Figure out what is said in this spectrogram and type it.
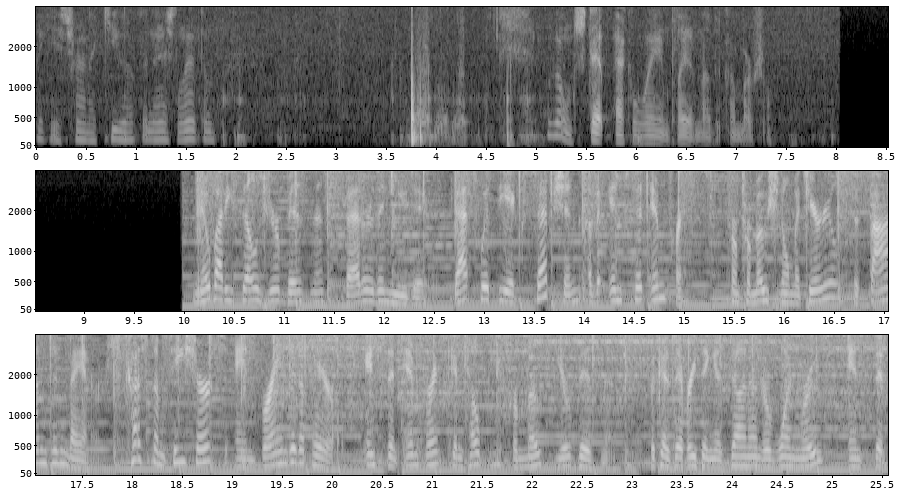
think he's trying to cue up the national anthem. We're going to step back away and play another commercial. Nobody sells your business better than you do. That's with the exception of Instant Imprints. From promotional materials to signs and banners, custom t shirts, and branded apparel, Instant Imprints can help you promote your business. Because everything is done under one roof, Instant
